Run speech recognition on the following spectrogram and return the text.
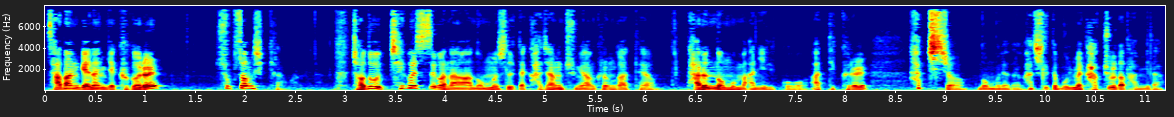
4단계는 이제 그거를 숙성시키라고 합니다. 저도 책을 쓰거나 논문 쓸 때 가장 중요한 그런 것 같아요. 다른 논문 많이 읽고 아티클을 합치죠. 논문에다가. 합칠 때 물면 각주를 다 답니다.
